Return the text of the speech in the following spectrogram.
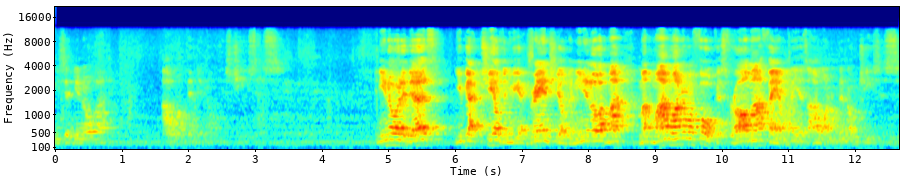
You said, you know what? I want them to know this Jesus. And you know what it does? You've got children, you've got grandchildren. You know what? My, my, my wonderful focus for all my family is I want them to know Jesus.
